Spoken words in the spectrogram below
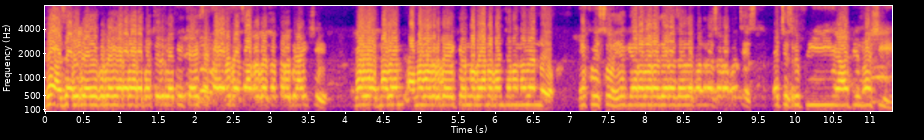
दो हजार रुपये एक रुपये ग्यारह बारा पच्चीस रुपये तीस चाळीस एकावन्न रुपये साठ रुपये सत्तर रुपये ऐंशी नव्वद नव्याण्णव नव्वद रुपये एक्क्याण्णव ब्याण्णव पंच्याण्णव नव्याण्णव एकवीस एक ग्यारह बारा तेरा चौदा पंधरा सोळा पच्चीस पच्चीस रुपये या तीन राशी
